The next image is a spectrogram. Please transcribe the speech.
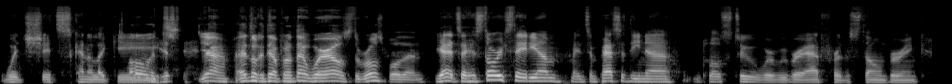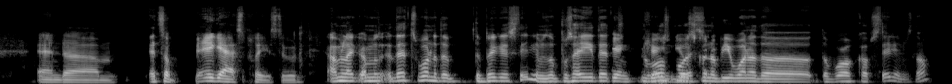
which it's kind of like a oh, it's, hit... yeah. I look at that. Where else? The Rose Bowl, then? Yeah, it's a historic stadium. It's in Pasadena, close to where we were at for the Stone Brewing, and um, it's a big ass place, dude. I'm like, I'm. That's one of the the biggest stadiums. Pues ahí that the Rose Bowl is going to be one of the the World Cup stadiums, no?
